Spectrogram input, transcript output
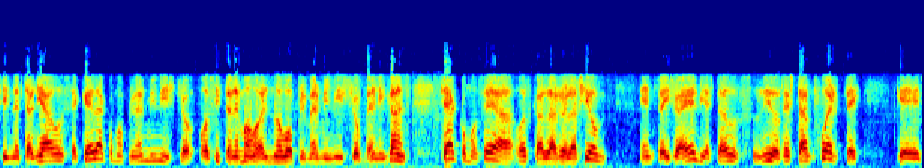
si Netanyahu se queda como primer ministro o si tenemos el nuevo primer ministro Benny Gantz. Sea como sea, Oscar, la relación entre Israel y Estados Unidos es tan fuerte que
